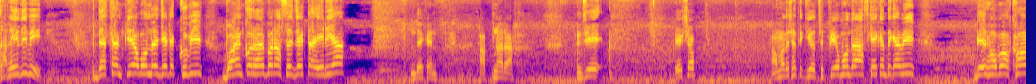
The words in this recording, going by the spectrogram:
জ্বালিয়ে দিবি? দেখেন প্রিয় বন্ধু যেটা খুবই ভয়ঙ্কর হয়ে পড়ে আছে যে একটা এরিয়া। দেখেন আপনারা যে এসব আমাদের সাথে কি হচ্ছে? প্রিয় বন্ধুরা আজকে এখান থেকে আমি বের হব এখন।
